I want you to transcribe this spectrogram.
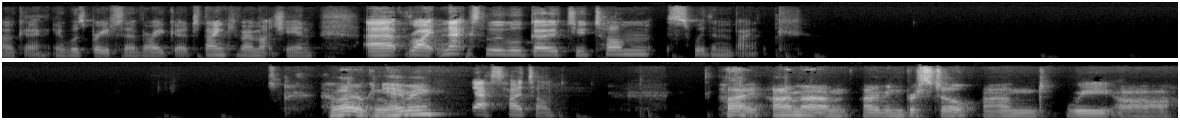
Okay, it was brief, so very good. Thank you very much, Ian. Uh, right, next we will go to Tom Swithenbank. Hello, can you hear me? Yes, hi Tom. Hi, I'm um, I'm in Bristol, and we are.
